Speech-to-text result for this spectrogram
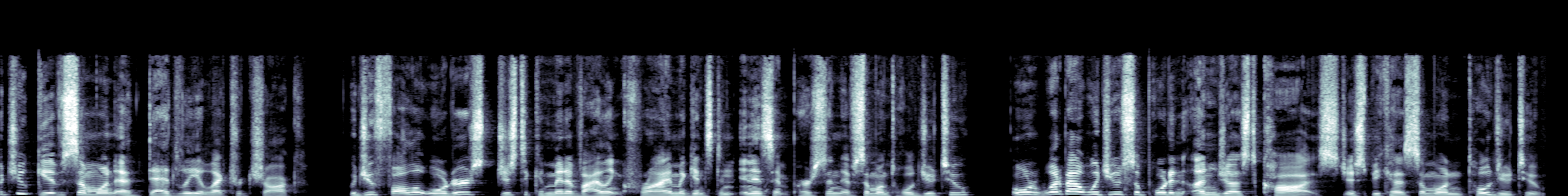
Would you give someone a deadly electric shock? Would you follow orders just to commit a violent crime against an innocent person if someone told you to? Or what about would you support an unjust cause just because someone told you to?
